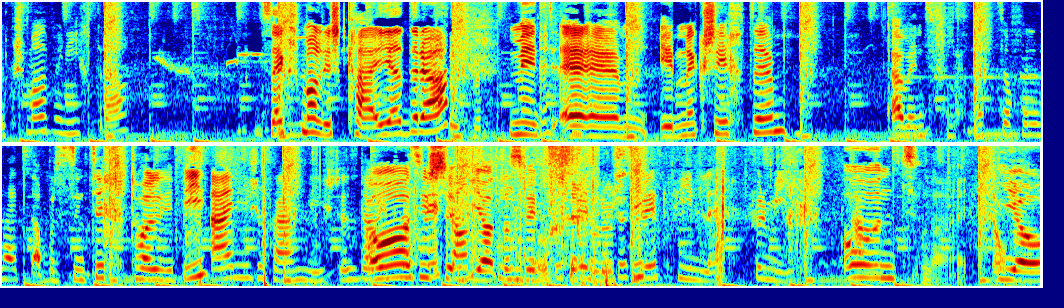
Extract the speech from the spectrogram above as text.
Das nächste Mal bin ich dran. Das nächste Mal ist Kaya dran mit ähm, ihren Geschichten. Auch wenn sie vielleicht nicht so viel hat, aber es sind sicher tolle dabei. Eine ist auf Englisch. Also da Oh, es ist- ja, das wird sicher das lustig. Das wird peinlich. Für mich. Und Nein. ja.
